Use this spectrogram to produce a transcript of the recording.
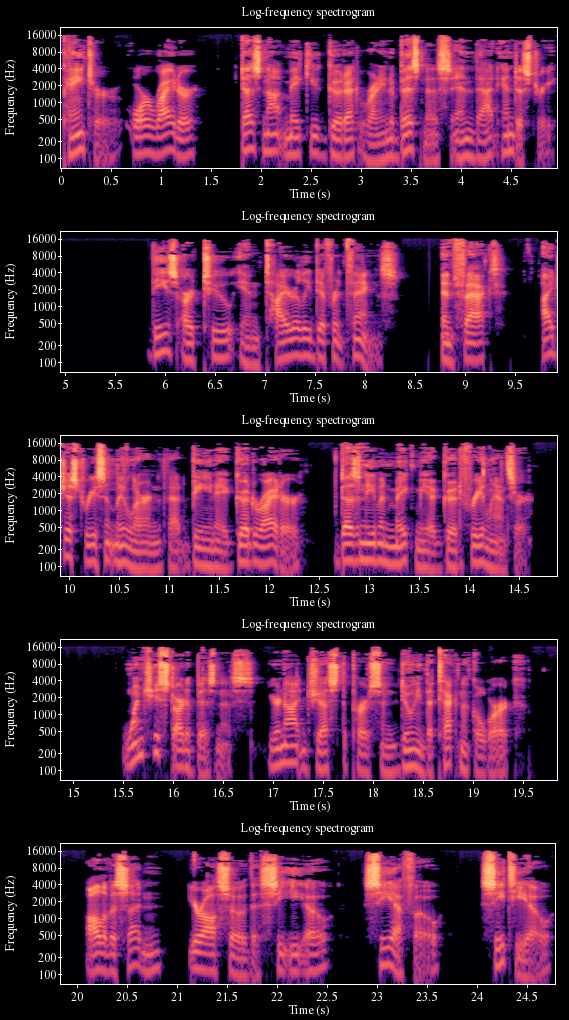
painter, or writer does not make you good at running a business in that industry. These are two entirely different things. In fact, I just recently learned that being a good writer doesn't even make me a good freelancer. Once you start a business, you're not just the person doing the technical work. All of a sudden, you're also the CEO, CFO, CTO,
